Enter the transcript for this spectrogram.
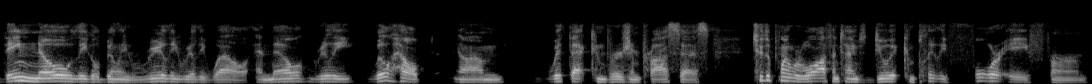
they know legal billing really really well and they'll really will help um, with that conversion process to the point where we'll oftentimes do it completely for a firm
